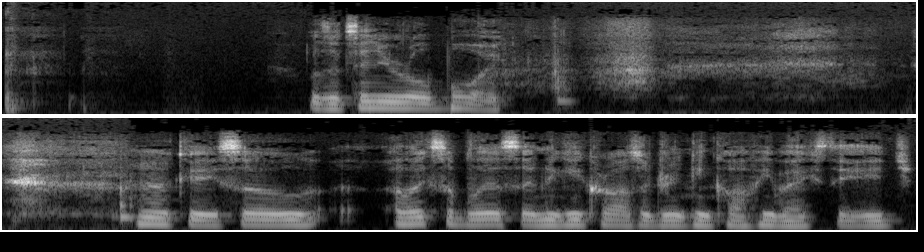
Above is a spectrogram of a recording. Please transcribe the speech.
was a ten-year-old boy. Okay, so Alexa Bliss and Nikki Cross are drinking coffee backstage.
